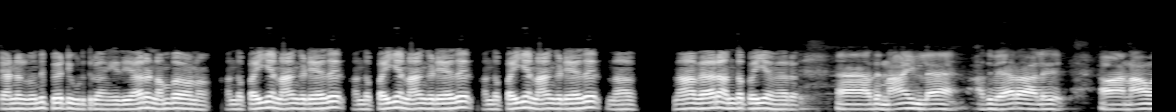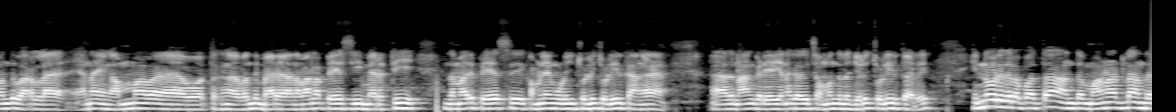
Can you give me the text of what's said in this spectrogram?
சேனலுக்கு வந்து பேட்டி கொடுத்துருக்காங்க. இது யாரும் நம்ப வேணாம். அந்த பையன் நான் கிடையாது அந்த பையன் நான் கிடையாது அந்த பையன் நான் கிடையாது நான் நான் வேற அந்த பையன் வேற. அது நான் இல்லை அது வேற ஆள். நான் வந்து வரல. ஏன்னா எங்கள் அம்மாவை ஒருத்தங்க வந்து மிர அந்த மாதிரிலாம் பேசி மிரட்டி இந்த மாதிரி பேசு கம்ப்ளைண்ட் கொடுன்னு சொல்லி சொல்லியிருக்காங்க. அது நான் கிடையாது. எனக்கு அது சம்மந்தம் இல்லைன்னு சொல்லி சொல்லியிருக்காரு. இன்னொரு இதில் பார்த்தா அந்த மாநாட்டில் அந்த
